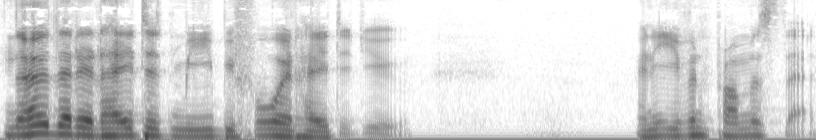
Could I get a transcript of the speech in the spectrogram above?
know that it hated me before it hated you. And he even promised that.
